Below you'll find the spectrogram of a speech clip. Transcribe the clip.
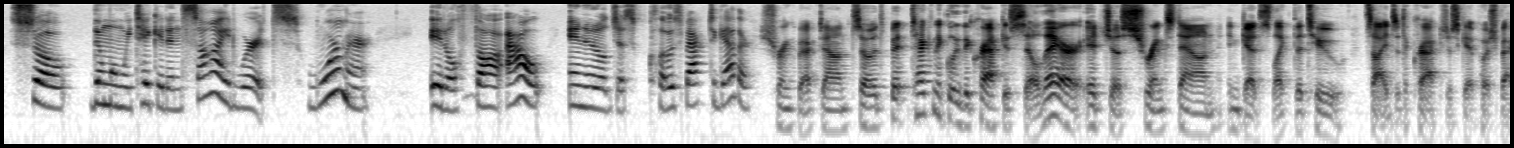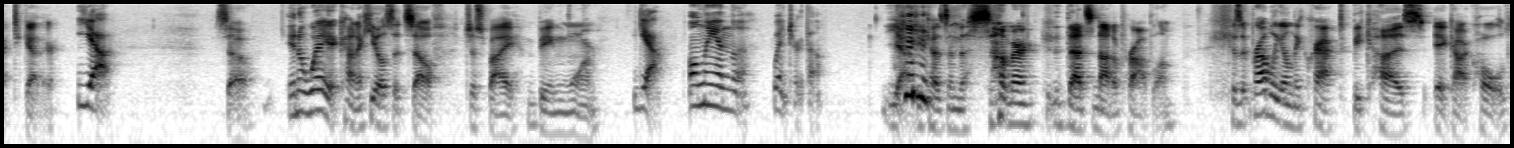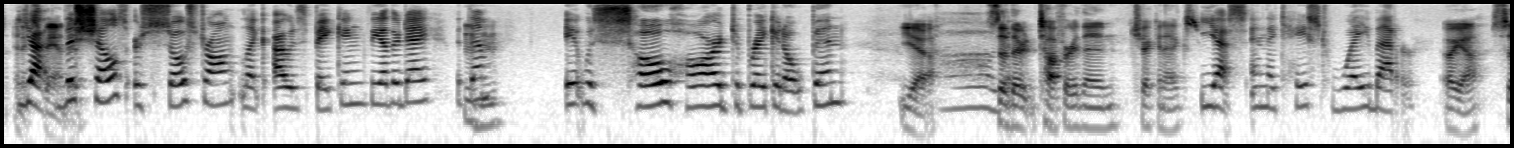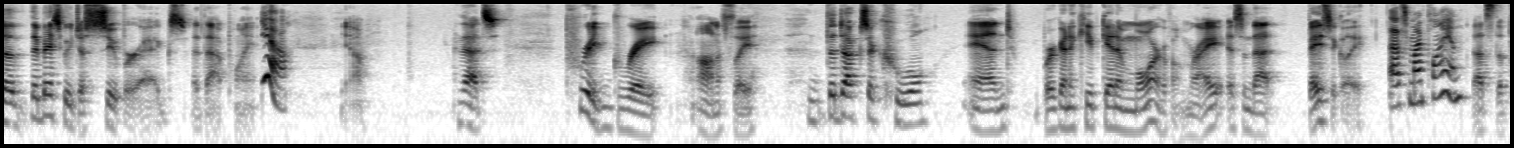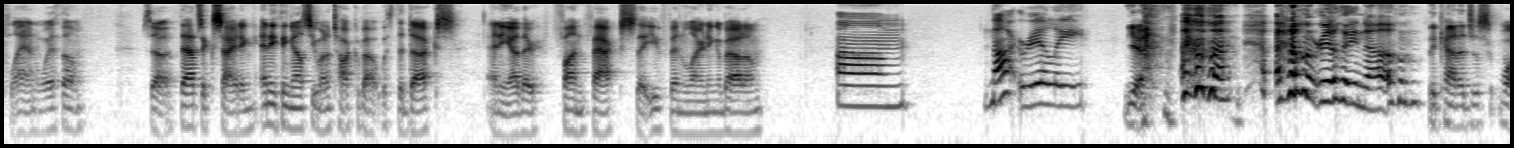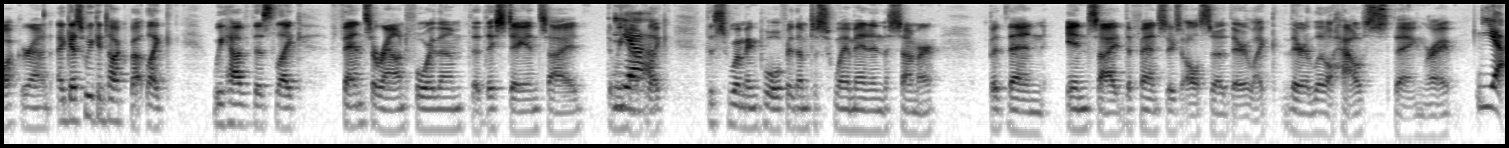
So then when we take it inside where it's warmer, it'll thaw out and it'll just close back together. Shrink back down. So it's bit, technically the crack is still there. It just shrinks down and gets like the two sides of the crack just get pushed back together. Yeah. So in a way, it kind of heals itself just by being warm. Yeah. Only in the winter though. Yeah, because in the summer, that's not a problem. Because it probably only cracked because it got cold and yeah, expanded. the shells are so strong. Like I was baking the other day with Mhm. them. It was so hard to break it open. Yeah. Oh, So the- they're tougher than chicken eggs. yes, and they taste way better. Oh yeah. So they're basically just super eggs at that point. Yeah. Yeah. That's pretty great, honestly. The ducks are cool and we're to keep getting more of them, right? Isn't that basically? That's my plan. That's the plan with them. So that's exciting. Anything else you want to talk about with the ducks? Any other fun facts that you've been learning about them? Um not really. Yeah. I don't really know. they kind of just walk around. I guess we can talk about like we have this like fence around for them that they stay inside. Then we Yeah. have like the swimming pool for them to swim in in the summer. But then inside the fence there's also their like their little house thing, right? Yeah.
